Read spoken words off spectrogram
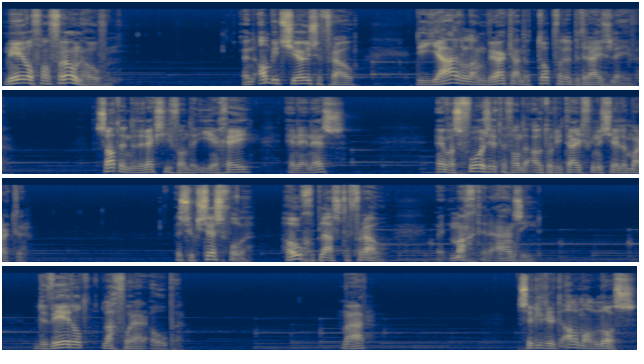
Merel van Vroonhoven. Een ambitieuze vrouw die jarenlang werkte aan de top van het bedrijfsleven. Zat in de directie van de ING en NS en was voorzitter van de Autoriteit Financiële Markten. Een succesvolle, hooggeplaatste vrouw met macht en aanzien. De wereld lag voor haar open. Maar ze liet het allemaal los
